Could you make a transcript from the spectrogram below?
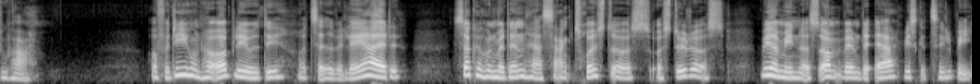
du har. Og fordi hun har oplevet det og taget ved lære af det, så kan hun med den her sang trøste os og støtte os ved at minde os om, hvem det er, vi skal tilbe.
